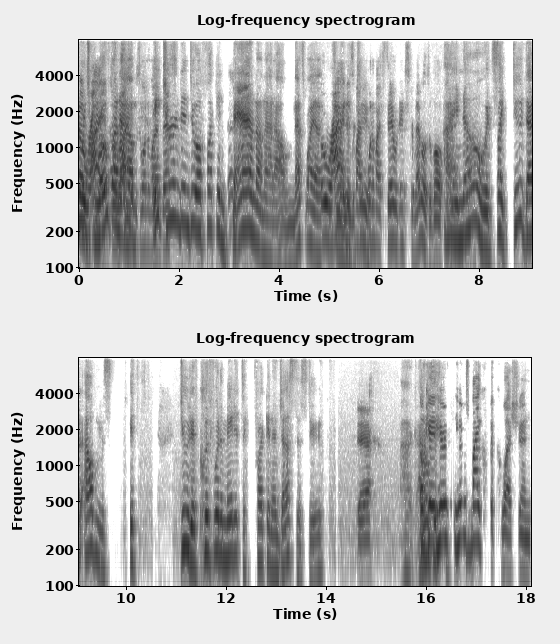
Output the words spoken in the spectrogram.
so much Orion. growth on that album. One of my They best. turned into a fucking band on that album. That's why uh, I, Orion it's is my my two. one of my favorite instrumentals of all time. I know. It's like, dude, that album is it's dude, if Cliff would have made it to fucking injustice, dude. Yeah. Fuck, Okay, think- here, here's my quick question.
